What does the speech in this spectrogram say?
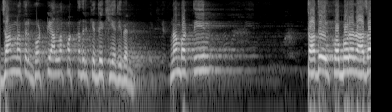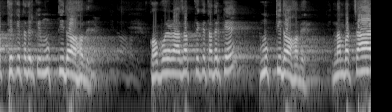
জান্নাতের গড়টি আল্লাপাক তাদেরকে দেখিয়ে দিবেন। নাম্বার তিন, তাদের কবরের আজাব থেকে তাদেরকে মুক্তি দেওয়া হবে। কবরের আজাব থেকে তাদেরকে মুক্তি দেওয়া হবে। নাম্বার চার,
